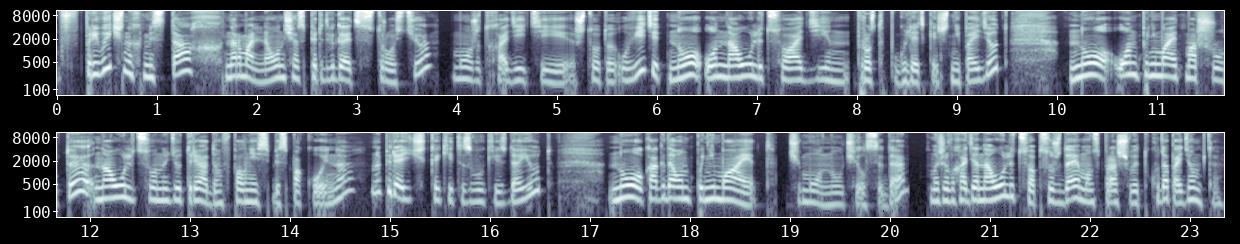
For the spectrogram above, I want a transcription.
В привычных местах нормально. Он сейчас передвигается с тростью, может ходить и что-то увидеть, но он на улицу один просто погулять, конечно, не пойдет. Но он понимает маршруты. На улицу он идет рядом вполне себе спокойно. Ну, периодически какие-то звуки издает. Но когда он понимает, чему он научился, да, мы же, выходя на улицу, обсуждаем, он спрашивает, куда пойдем-то?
